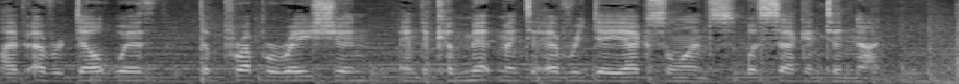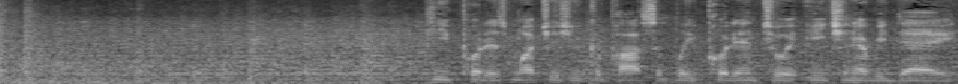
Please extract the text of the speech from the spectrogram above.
I've ever dealt with the preparation and the commitment to everyday excellence was second to none. He put as much as you could possibly put into it each and every day.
